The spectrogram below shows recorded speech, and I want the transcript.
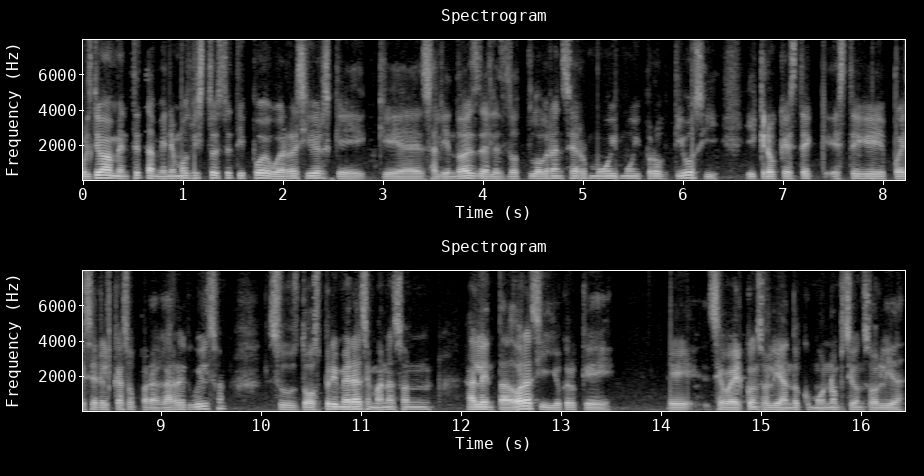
Últimamente también hemos visto este tipo de web receivers que, que, saliendo desde el slot logran ser muy, muy productivos y, creo que este, este puede ser el caso para Garrett Wilson. Sus dos primeras semanas son alentadoras y yo creo que eh, se va a ir consolidando como una opción sólida.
